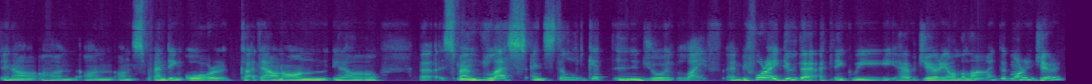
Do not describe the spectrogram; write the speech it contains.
you know on on on spending or cut down on you know uh, spend less and still get and enjoy life. And before I do that, I think we have Jerry on the line. Good morning, Jerry.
